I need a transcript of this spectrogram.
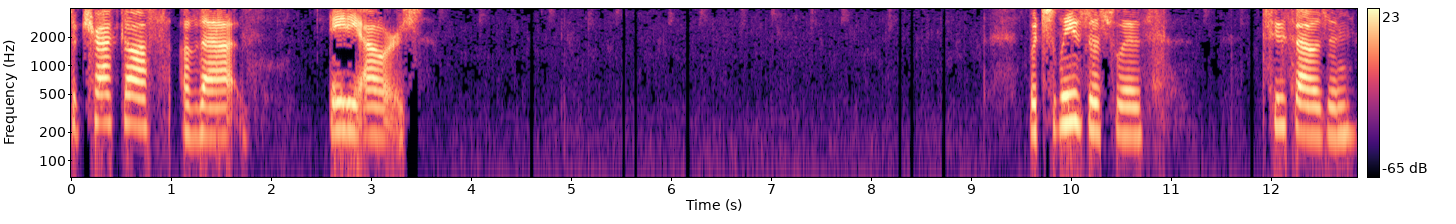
subtract off of that 80 hours. Which leaves us with 2,000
